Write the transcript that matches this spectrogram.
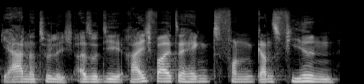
Ja, natürlich. Also die Reichweite hängt von ganz vielen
